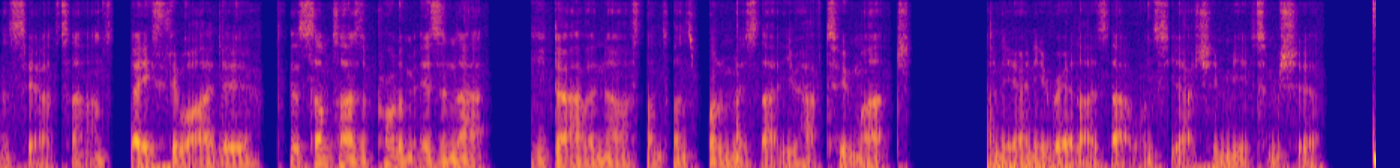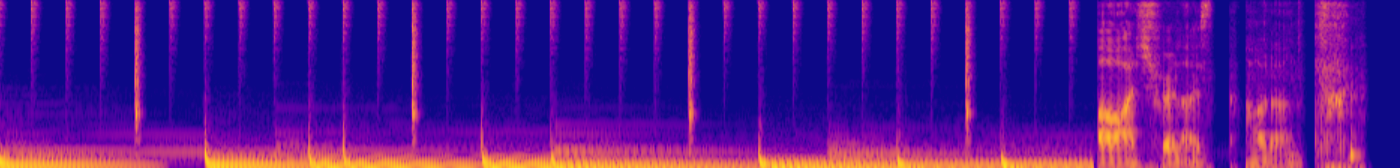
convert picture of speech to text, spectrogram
and see how it sounds. Basically what I do. Because sometimes the problem isn't that you don't have enough. Sometimes the problem is that you have too much. And you only realise that once you actually mute some shit. Oh, I just realised. Hold on.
